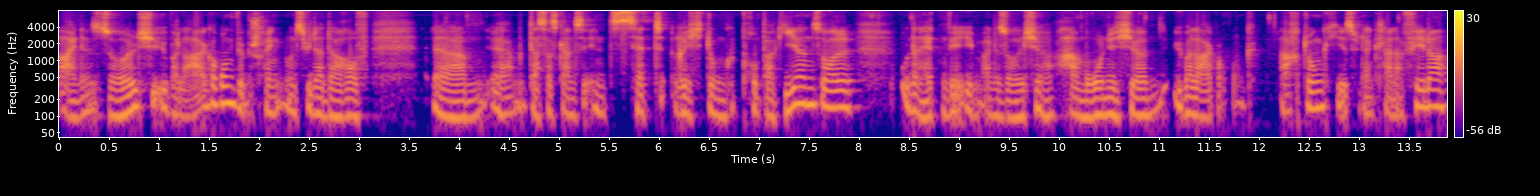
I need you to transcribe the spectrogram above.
eine solche Überlagerung. Wir beschränken uns wieder darauf, ähm, dass das Ganze in Z-Richtung propagieren soll. Und dann hätten wir eben eine solche harmonische Überlagerung. Achtung, hier ist wieder ein kleiner Fehler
